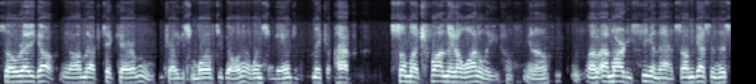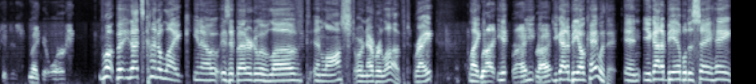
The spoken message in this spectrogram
So ready to go. You know, I'm gonna have to take care of them and try to get some loyalty going and win some games and make them have so much fun they don't want to leave. You know, I'm already seeing that, so I'm guessing this could just make it worse. Well, but that's kind of like you know, is it better to have loved and lost or never loved, right? Like, right, you, right, you, right. You got to be okay with it, and you got to be able to say, hey,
